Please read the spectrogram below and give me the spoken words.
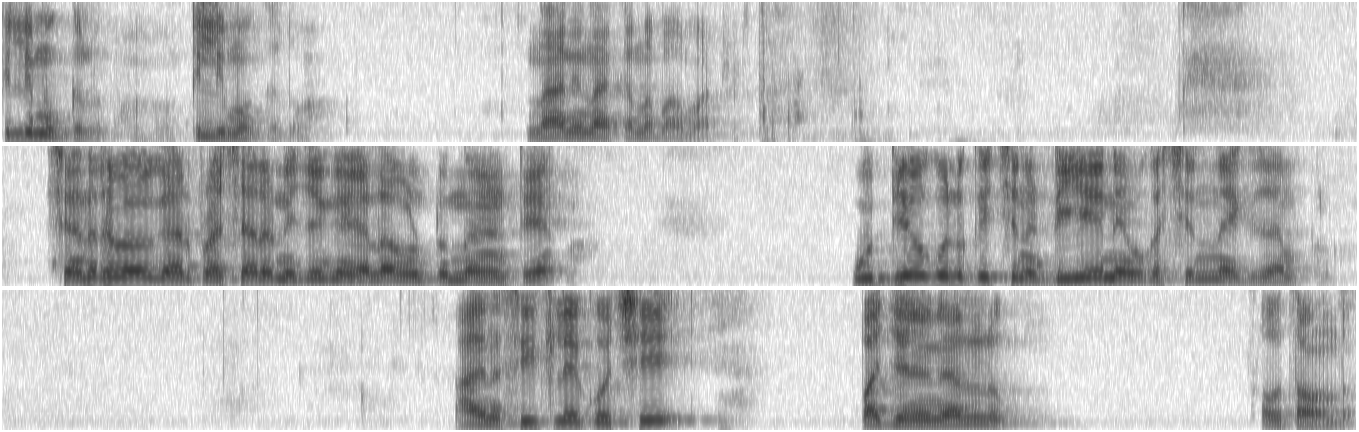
పిల్లి మొగ్గలు. పిల్లి మొగ్గలు. నాని నాకన్నా బాగా మాట్లాడతా చంద్రబాబు గారి ప్రచారం నిజంగా ఎలా ఉంటుందంటే ఉద్యోగులకు ఇచ్చిన డిఏనే ఒక చిన్న ఎగ్జాంపుల్ ఆయన సీట్లోకి వచ్చి పద్దెనిమిది నెలలు అవుతా ఉందో.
